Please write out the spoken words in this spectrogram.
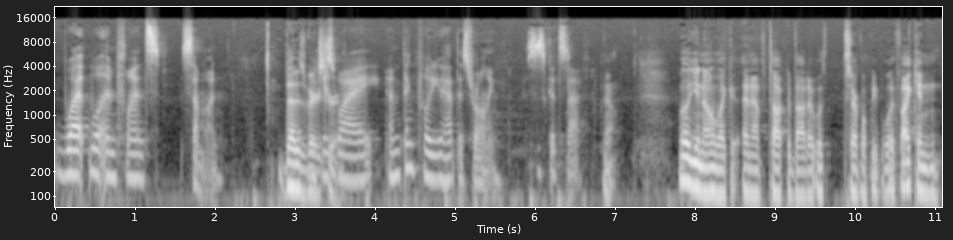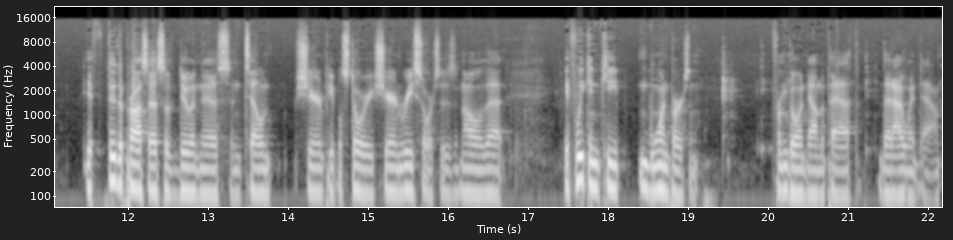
what will influence someone, That is very true. which true. is why I'm thankful you have this rolling. This is good stuff. Yeah. Well, you know, like, and I've talked about it with several people. If I can, if through the process of doing this and telling, sharing people's stories, sharing resources, and all of that, if we can keep one person from going down the path that I went down,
